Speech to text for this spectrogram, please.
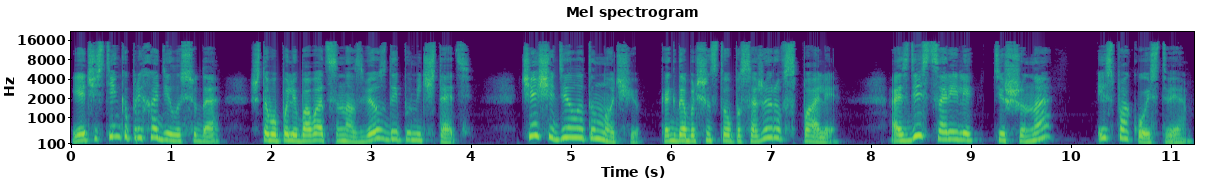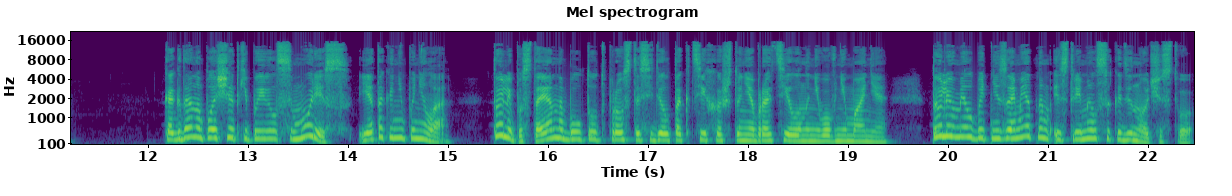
я частенько приходила сюда, чтобы полюбоваться на звезды и помечтать. Чаще делал это ночью, когда большинство пассажиров спали, а здесь царили тишина и спокойствие. Когда на площадке появился Моррис, я так и не поняла. То ли постоянно был тут, просто сидел так тихо, что не обратила на него внимания, то ли умел быть незаметным и стремился к одиночеству.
